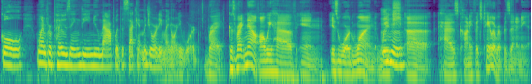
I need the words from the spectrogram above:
goal when proposing the new map with the second majority minority ward Right. Because right now, all we have in is Ward 1, which uh, has Connie Fitch Taylor representing it.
